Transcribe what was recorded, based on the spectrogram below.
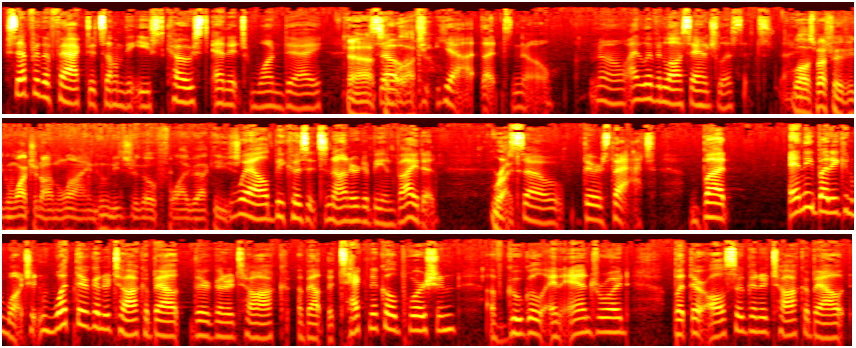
Except for the fact it's on the East Coast and it's one day. Yeah, that's so a lot. yeah, that's no, no. I live in Los Angeles. It's Well, especially if you can watch it online. Who needs to go fly back east? well because it's an honor to be invited. right. So there's that. But anybody can watch it. And what they're going to talk about, they're going to talk about the technical portion of Google and Android, but they're also going to talk about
